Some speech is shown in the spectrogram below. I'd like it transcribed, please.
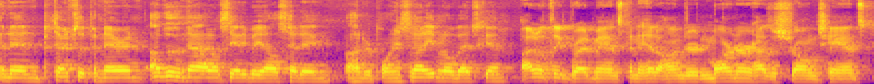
and then potentially Panarin. Other than that, I don't see anybody else hitting 100 points. Not even Ovechkin. I don't think Breadman's going to hit 100. Marner has a strong chance.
